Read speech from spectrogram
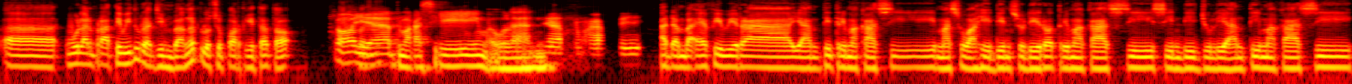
Uh, Wulan Pratiwi itu rajin banget loh support kita, toh. Oh iya, terima kasih Mbak Wulan. Ya, terima kasih. Ada Mbak Evi Wirayanti, terima kasih. Mas Wahidin Sudiro, terima kasih. Cindy Julianti, makasih.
